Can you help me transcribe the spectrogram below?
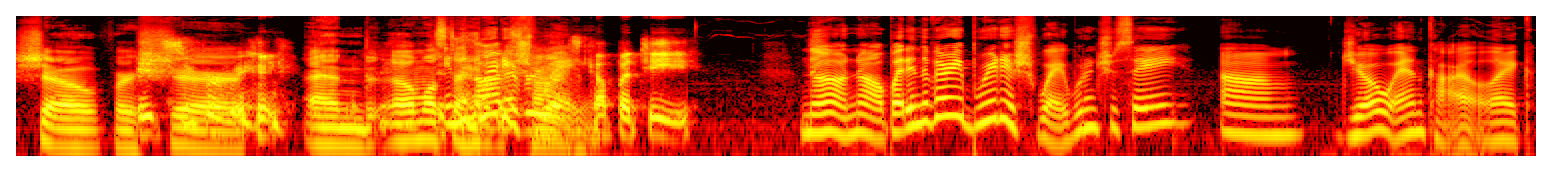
show for It's super sure, weird. and almost In a the not British everyone's way. cup of tea No, no, but in a very British way, wouldn't you say, um, Joe and Kyle? Like,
